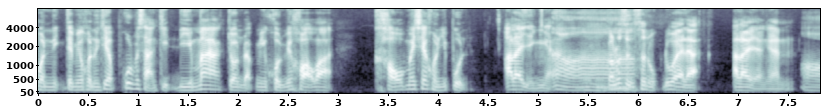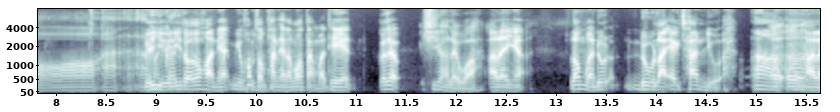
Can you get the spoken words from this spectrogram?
คนนี้จะมีคนหนึ่งที่พูดภาษาอังกฤษดีมาก จนแบบมีคนวิเคราะห์ว่า เขาไม่ใช่คนญี่ปุ่น อะไรอย่างเงี้ยอ๋อก็รู้สึกสนุกด้วยแหละอะไรอย่างนั้นอ๋ออ่าอ่าหรืออยู่มันก็ดีตัวละครเนี้ยมีความสัมพันธ์กับนักร้องต่างประเทศ ก็จะเชื่ออะไรวะอะไรเงี้ย เราเหมือนดูดู live action อยู่อะอ่าเออเอออะไร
